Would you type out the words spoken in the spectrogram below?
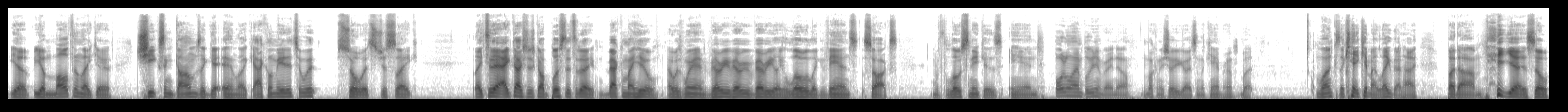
your your mouth and like your cheeks and gums are getting like acclimated to it. So it's just like Like today, I actually just got blistered today, back of my heel. I was wearing very, very, very like low like Vans socks with low sneakers and borderline bleeding right now. I'm not gonna show you guys on the camera, but one because I can't get my leg that high. But um, yeah. So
